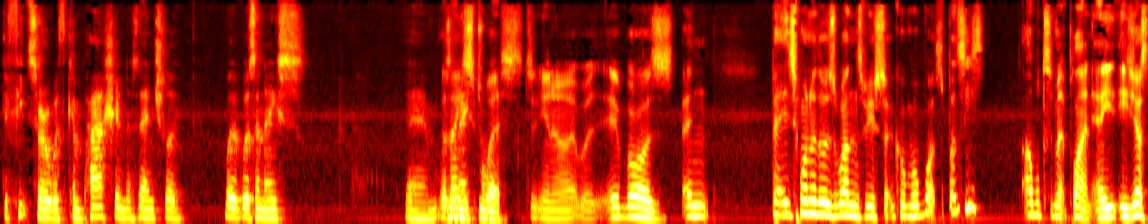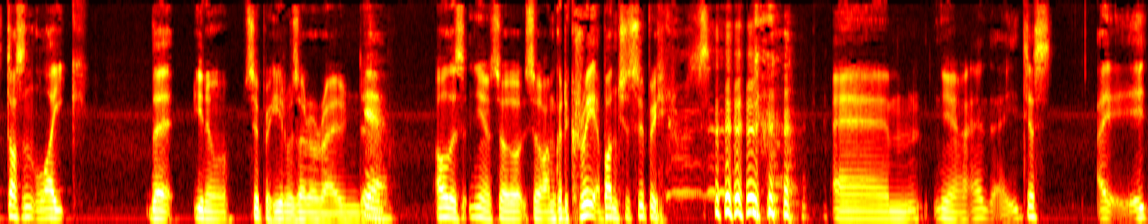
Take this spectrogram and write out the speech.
defeats her with compassion, essentially, was, was a nice, um, was nice twist. You know, it was, it was, and but it's one of those ones where you're sort of going, well, what's what's his ultimate plan? He, he just doesn't like that. You know, superheroes are around. Yeah, all this. You know, so so I'm going to create a bunch of superheroes. um, yeah, and it just I, it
